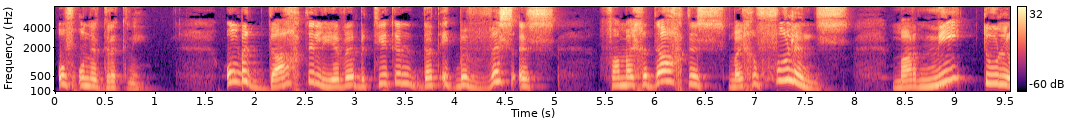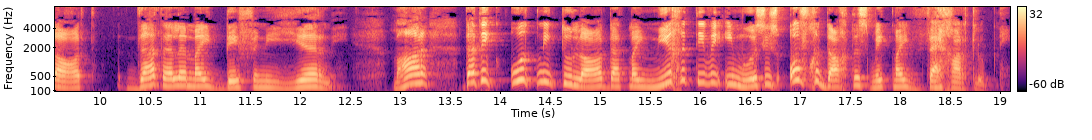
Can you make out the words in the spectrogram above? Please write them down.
of onderdruk nie. Om bedag te lewe beteken dat ek bewus is van my gedagtes, my gevoelens, maar nie toelaat dat hulle my definieer nie. Maar dat ek ook nie toelaat dat my negatiewe emosies of gedagtes met my weghardloop nie.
